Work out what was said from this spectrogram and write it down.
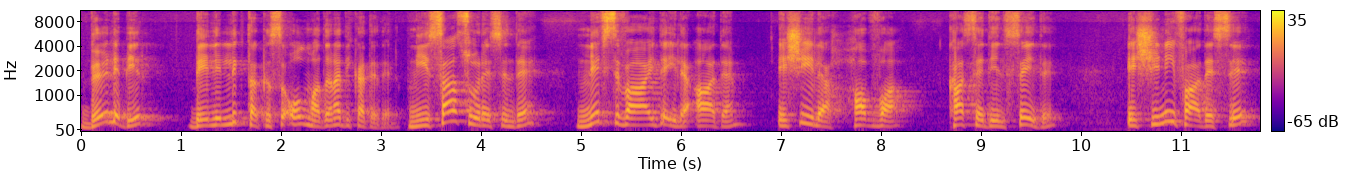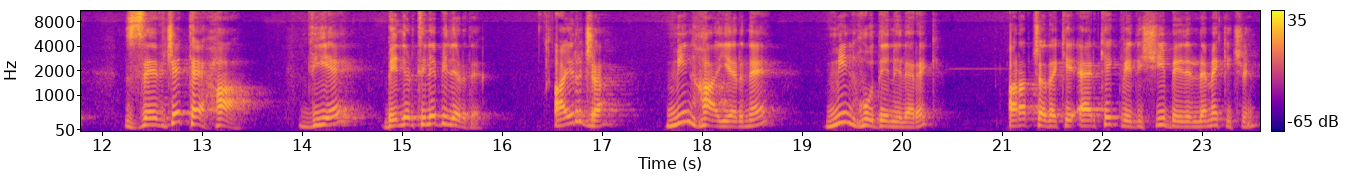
böyle bir belirlilik takısı olmadığına dikkat edelim. Nisa suresinde nefsi vaide ile Adem, eşiyle Havva kastedilseydi, eşini ifadesi zevceteha diye belirtilebilirdi. Ayrıca minha yerine minhu denilerek Arapçadaki erkek ve dişiyi belirlemek için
